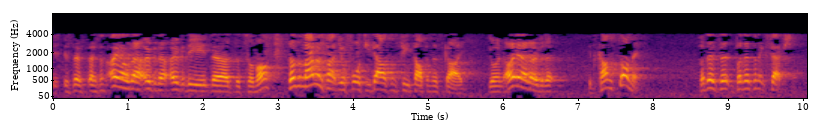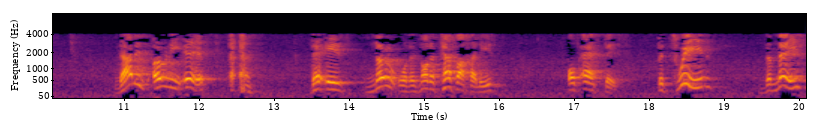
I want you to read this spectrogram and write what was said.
is there's, there's an oil there over the over the the, the tumor. Doesn't matter the fact you're forty thousand feet up in the sky. You're an oil over the it becomes tommy. But there's a, but there's an exception. That is only if there is no or there's not a tefach at least of airspace between the mace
